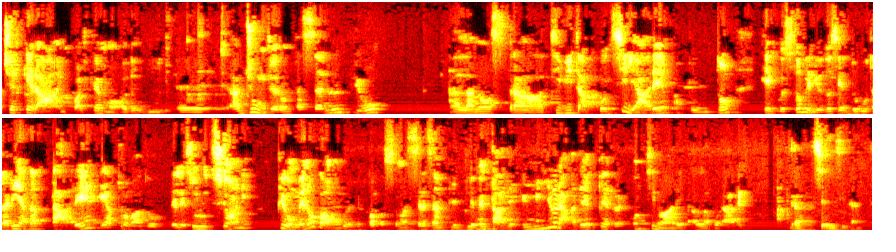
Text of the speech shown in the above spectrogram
cercherà in qualche modo di eh, aggiungere un tassello in più alla nostra attività consigliare, appunto, che in questo periodo si è dovuta riadattare e ha trovato delle soluzioni più o meno congrue che poi possono essere sempre implementate e migliorate per continuare a lavorare. Grazie Presidente.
